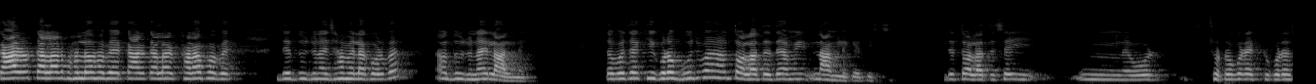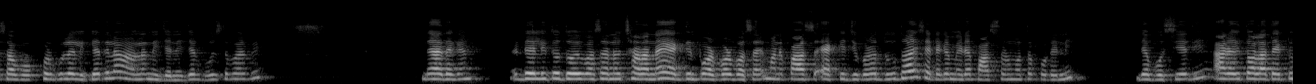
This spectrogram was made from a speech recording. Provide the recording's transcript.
কার কালার ভালো হবে, কার কালার খারাপ হবে, দিয়ে দুজনায় ঝামেলা করবে। আর দুজনাই লাল নেই। তো বলছে কী করে বুঝব আমি তলাতে দিয়ে আমি নাম লিখে দিচ্ছি। দিয়ে তলাতে সেই ওর ছোটো করে একটু করে সব অক্ষরগুলো লিখে দিলাম আমরা নিজে নিজের বুঝতে পারবি। দেখা দেখেন ডেলি তো দই বসানো ছাড়া নাই একদিন পর পর বসাই। মানে পাঁচ এক কেজি করে দুধ হয় সেটাকে মেরে পাঁচশোর মতো করে নিই দিয়ে বসিয়ে দিই। আর ওই তলাতে একটু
